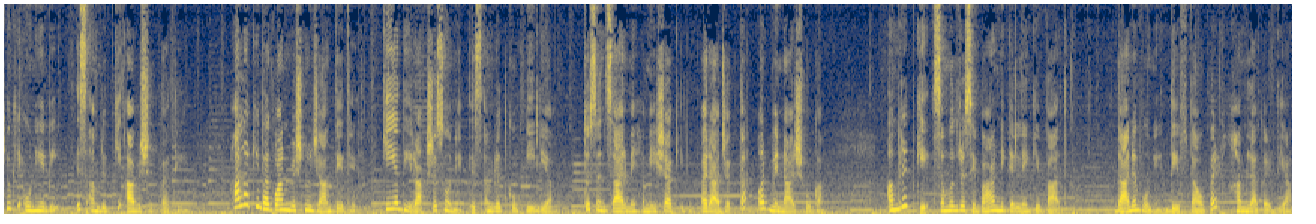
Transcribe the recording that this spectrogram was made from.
क्योंकि उन्हें भी इस अमृत की आवश्यकता थी। हालाँकि भगवान विष्णु जानते थे कि यदि राक्षसों ने इस अमृत को पी लिया तो संसार में हमेशा के लिए अराजकता और विनाश होगा। अमृत के समुद्र से बाहर निकलने के बाद दानवों ने देवताओं पर हमला कर दिया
